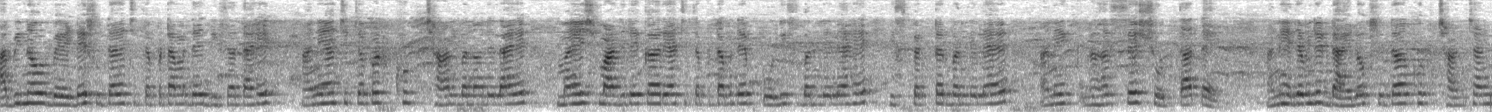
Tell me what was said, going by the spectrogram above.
अभिनव बेर्डेसुद्धा या चित्रपटामध्ये दिसत आहे आणि हा चित्रपट खूप छान बनवलेला आहे. महेश मांजरेकर या चित्रपटामध्ये पोलीस बनलेले आहे इन्स्पेक्टर बनलेले आहे आणि रहस्य शोधतात आहे. आणि ह्याच्यामध्ये म्हणजे डायलॉगसुद्धा खूप छान छान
